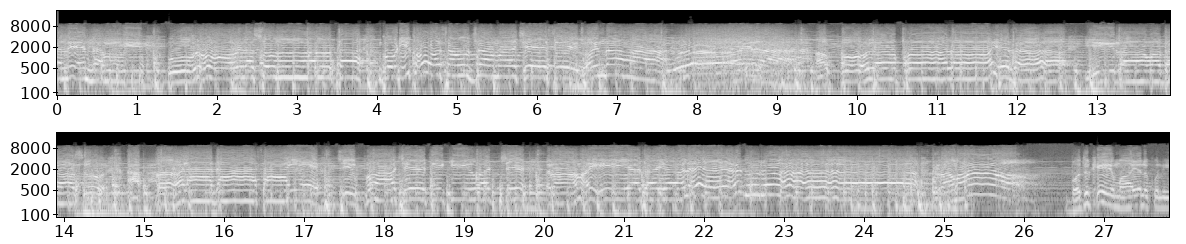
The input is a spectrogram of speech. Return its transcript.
నిన్ననే నమ్మి ఊరోళ్ళ సొమ్మలుత గుడి కోసం జమ చేసి గోవిందా. అప్పుల పాలాయరా ఈ రామదాసు అప్పలాదాసాయే. చిప్పా చేతికి వచ్చే రామయ్య దయలేదురా రామా బతుకే మాయనుకుని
